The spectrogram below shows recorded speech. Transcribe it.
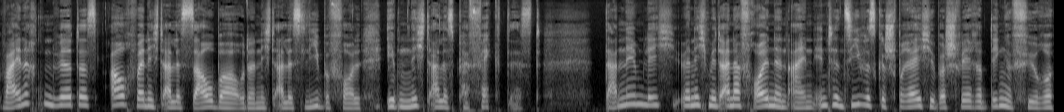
Weihnachten wird es, auch wenn nicht alles sauber oder nicht alles liebevoll, eben nicht alles perfekt ist. Dann nämlich, wenn ich mit einer Freundin ein intensives Gespräch über schwere Dinge führe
